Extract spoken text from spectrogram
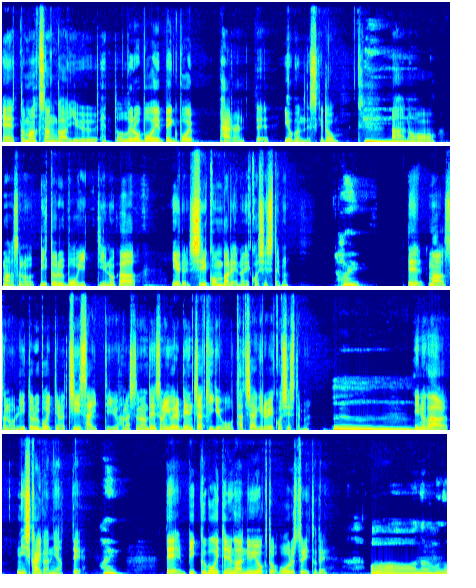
えっと、マークさんが言う、えっと、little boy, big boy pattern って呼ぶんですけど、あの、まあ、その、リトルボーイっていうのが、いわゆるシリコンバレーのエコシステム。はい。で、まあ、その、リトルボーイっていうのは小さいっていう話なので、その、いわゆるベンチャー企業を立ち上げるエコシステムっていうのが西海岸にあって、はい。で、ビッグボーイっていうのがニューヨークとウォールストリートで、ああ、なるほど。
